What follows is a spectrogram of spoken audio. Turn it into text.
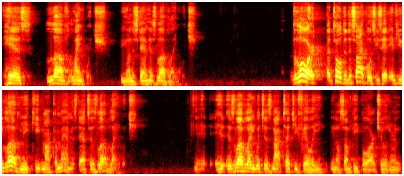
his love language? Do you understand his love language? The Lord uh, told the disciples, He said, If you love me, keep my commandments. That's his love language. His love language is not touchy feely. You know, some people are children.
